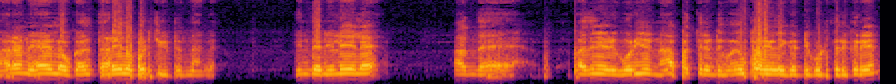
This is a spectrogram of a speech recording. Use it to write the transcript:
மர நிழலில் உட்காந்து தரையில் படிச்சுக்கிட்டு இருந்தாங்க. இந்த நிலையில் அந்த பதினேழு கோடியில் நாற்பத்தி ரெண்டு வகுப்பறைகளை கட்டி கொடுத்திருக்கிறேன்.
